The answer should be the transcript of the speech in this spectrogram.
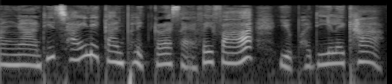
ลังงานที่ใช้ในการผลิตกระแสไฟฟ้าอยู่พอดีเลยค่ะ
